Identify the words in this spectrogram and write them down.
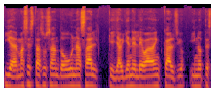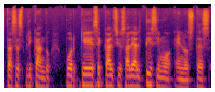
y además estás usando una sal que ya viene elevada en calcio y no te estás explicando por qué ese calcio sale altísimo en los test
